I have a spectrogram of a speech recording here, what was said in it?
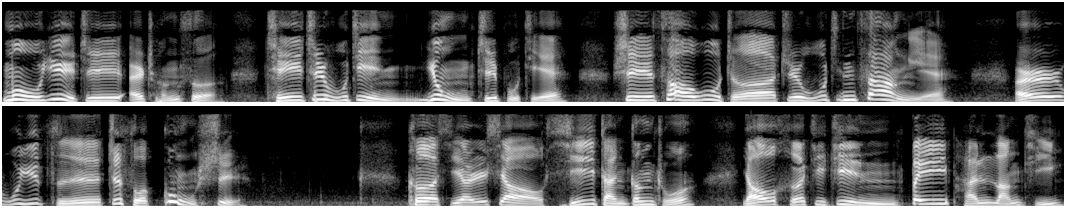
沐浴之而成色。取之无尽，用之不竭，是造物者之无尽藏也。而吾与子之所共适。客喜而笑，席盏更酌，肴核既尽，杯盘狼藉。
